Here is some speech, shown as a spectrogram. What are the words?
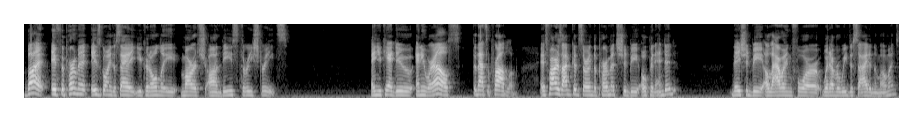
But if the permit is going to say you can only march on these three streets and you can't do anywhere else, then that's a problem. As far as I'm concerned, the permits should be open ended. They should be allowing for whatever we decide in the moment.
